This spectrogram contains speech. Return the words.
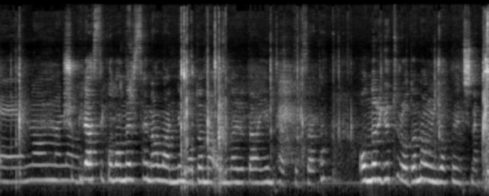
Ee, normal. Şu plastik olanları sen al annem odana. Onları daha yeni taktık zaten. Onları götür odana oyuncakların içine koy.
